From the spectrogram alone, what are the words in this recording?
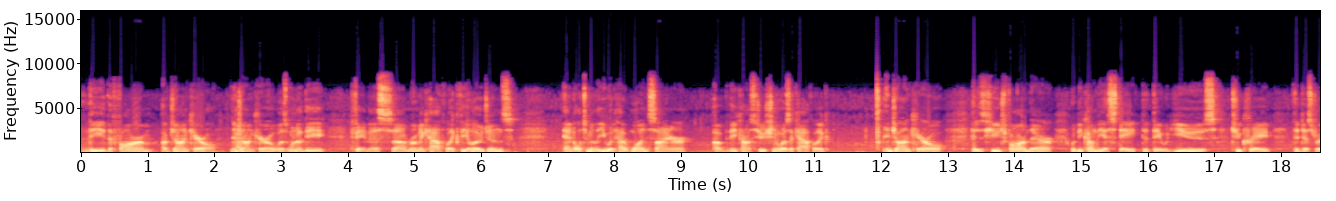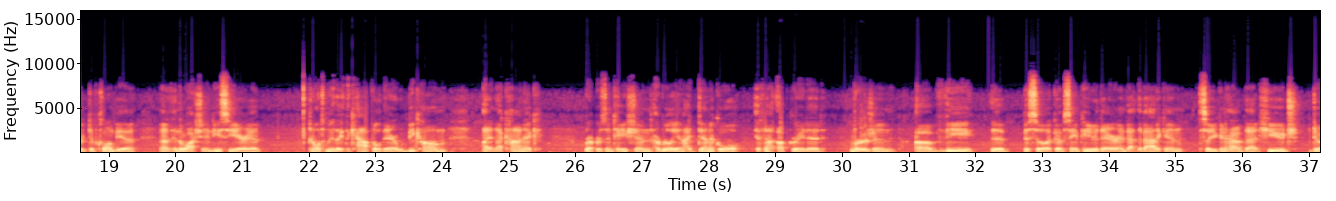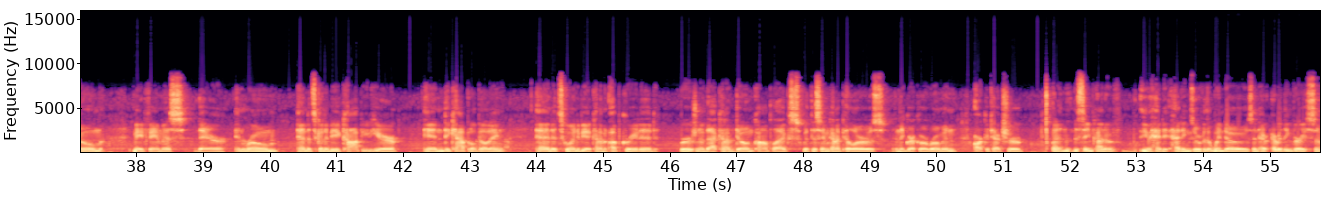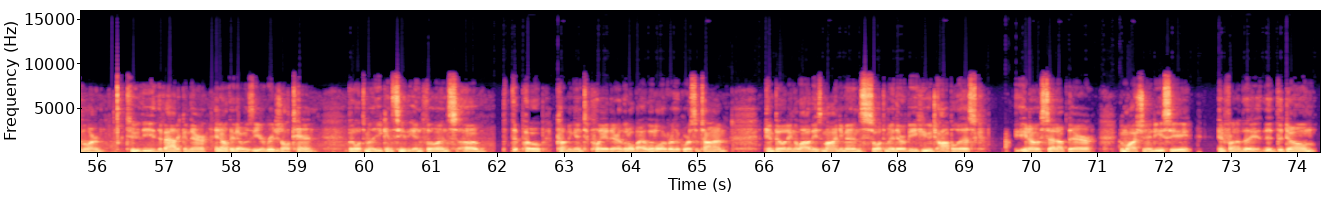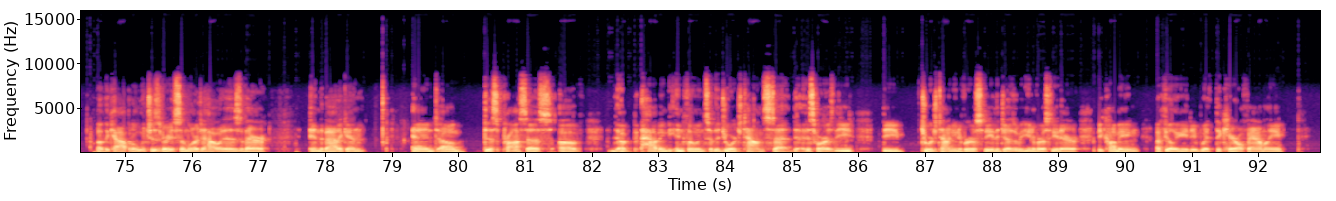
the the farm of John Carroll, and John Carroll was one of the famous um, Roman Catholic theologians, and ultimately you would have one signer of the Constitution who was a Catholic and John Carroll, his huge farm there would become the estate that they would use to create the District of Columbia uh, in the Washington, D.C. area. And ultimately, the, the capital there would become an iconic representation, a really an identical, if not upgraded, version of the the Basilica of St. Peter there and the Vatican. So you can have that huge dome made famous there in Rome, and it's going to be copied here in the Capitol building, and it's going to be a kind of an upgraded version of that kind of dome complex with the same kind of pillars and the Greco-Roman architecture and the same kind of you know, head, headings over the windows and everything very similar to the, the Vatican there. And I don't think that was the original intent, but ultimately you can see the influence of the Pope coming into play there little by little over the course of time and building a lot of these monuments. So ultimately there would be a huge obelisk, you know, set up there in Washington, D.C. in front of the, the, the dome of the Capitol, which is very similar to how it is there in the Vatican. And um, this process of, of having the influence of the Georgetown set, as far as the the Georgetown University, the Jesuit university there, becoming affiliated with the Carroll family,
